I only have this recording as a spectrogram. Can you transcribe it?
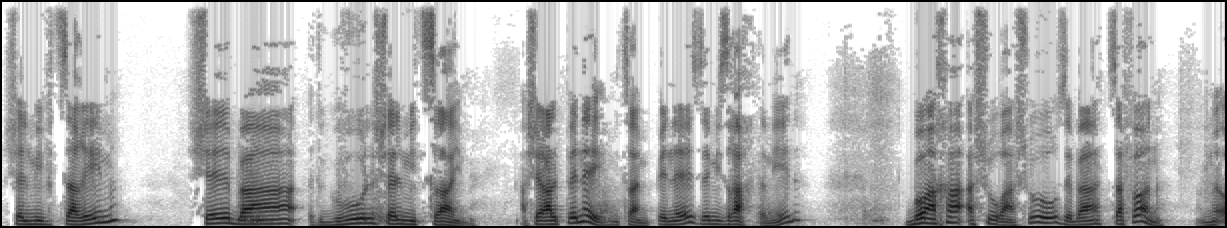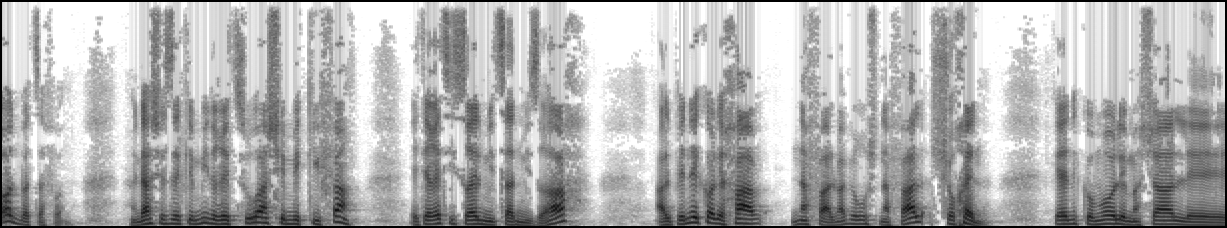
של מבצרים שבגבול של מצרים, אשר על פני מצרים. פני זה מזרח תמיד. בואכה. אשור זה בצפון, מאוד בצפון. אני יודע שזה כמין רצועה שמקיפה את ארץ ישראל מצד מזרח. על פני כל אחיו נפל. מה פירוש נפל? שוכן. כן, כמו למשל, אה,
